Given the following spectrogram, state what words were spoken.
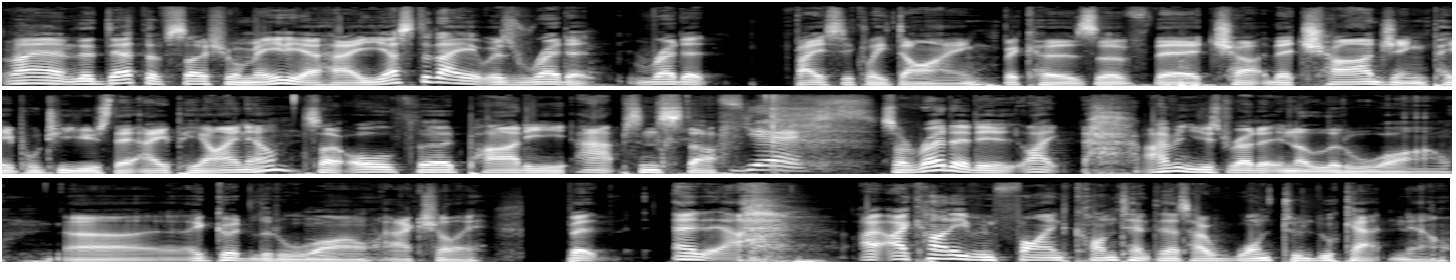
man. The death of social media. Hey, yesterday it was Reddit. Reddit basically dying because of their char- they're charging people to use their API now. So all third party apps and stuff. Yes. So Reddit is like I haven't used Reddit in a little while, uh, a good little while actually. But and uh, I, I can't even find content that I want to look at now,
